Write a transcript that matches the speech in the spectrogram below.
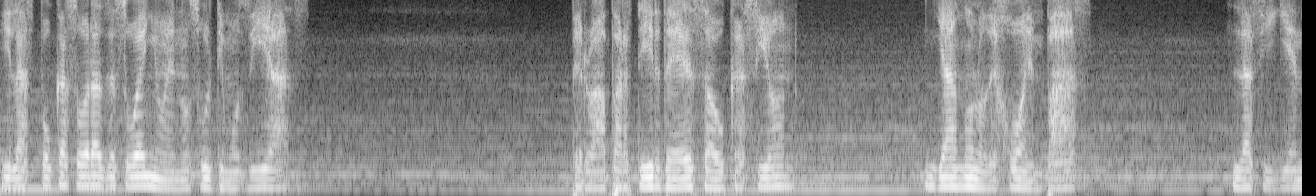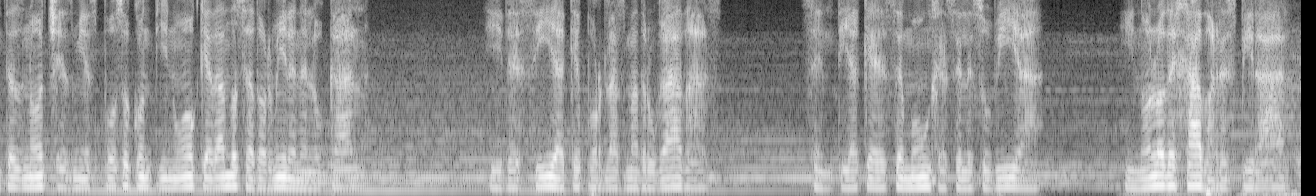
y las pocas horas de sueño en los últimos días. Pero a partir de esa ocasión, ya no lo dejó en paz. Las siguientes noches mi esposo continuó quedándose a dormir en el local y decía que por las madrugadas sentía que ese monje se le subía y no lo dejaba respirar.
